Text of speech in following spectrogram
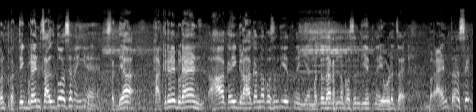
पण प्रत्येक ब्रँड चालतो असं नाही आहे सध्या ठाकरे ब्रँड हा काही ग्राहकांना पसंती येत नाही आहे मतदारांना पसंती येत नाही एवढंच आहे. ब्रँड तर असेल.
